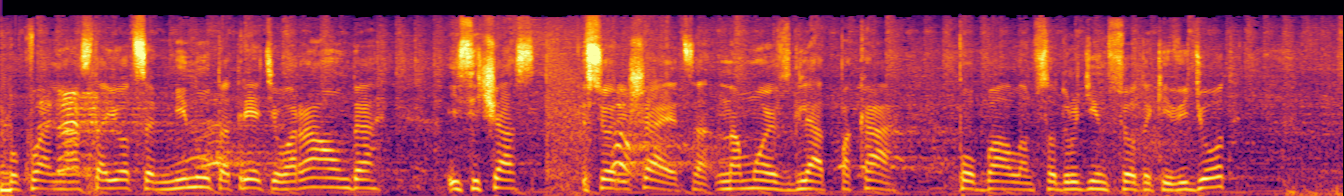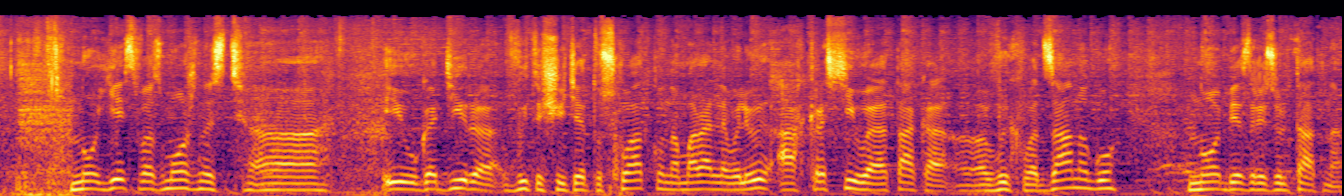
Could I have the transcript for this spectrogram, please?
Буквально остается минута третьего раунда. И сейчас все решается. На мой взгляд, пока по баллам Садрудин все-таки ведет. Но есть возможность э, и у Гадира вытащить эту схватку на морально-волевых. Ах, красивая атака, э, выхват за ногу, но безрезультатно.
